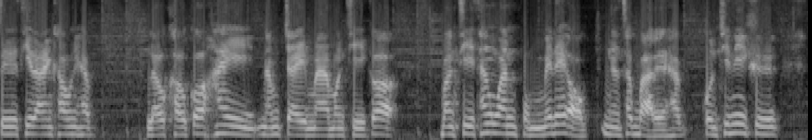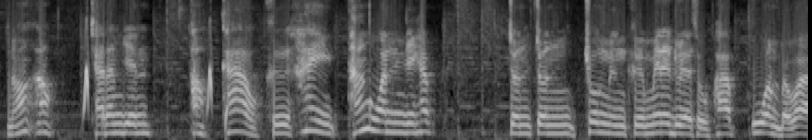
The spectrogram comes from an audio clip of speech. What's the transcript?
ซื้อที่ร้านเขาเนี่ยครับ แล้วเขาก็ให้น้ำใจมาบางทีก็บางทีทั้งวันผมไม่ได้ออกเงินสักบาทเลยครับ คนที่นี่คือน้องเอาชาดำเย็น เอาข้าวคือให้ทั้งวันจริงครับ จนจนช่วงหนึ่งคือไม่ได้ดูแลสุขภาพอ้วนแบบว่า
